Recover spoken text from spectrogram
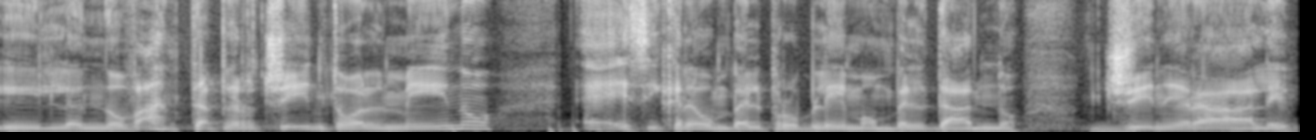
il 90% almeno e si crea un bel problema, un bel danno generale.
